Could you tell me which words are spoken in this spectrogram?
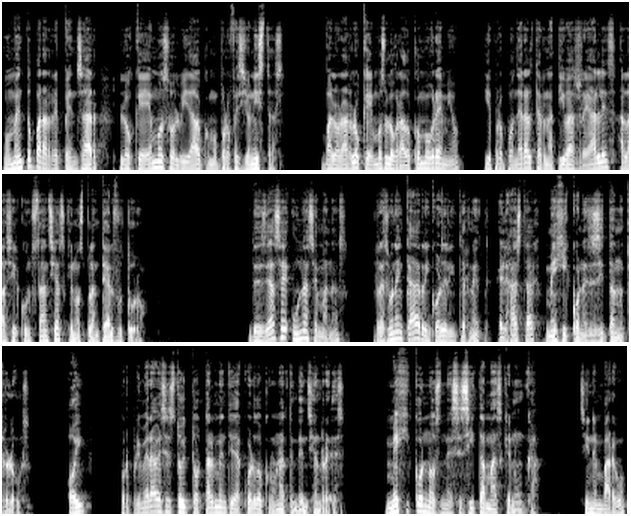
Momento para repensar lo que hemos olvidado como profesionistas, valorar lo que hemos logrado como gremio y proponer alternativas reales a las circunstancias que nos plantea el futuro. Desde hace unas semanas, resuena en cada rincón del Internet el hashtag México necesita nutriólogos. Hoy, por primera vez estoy totalmente de acuerdo con una tendencia en redes. México nos necesita más que nunca. Sin embargo,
